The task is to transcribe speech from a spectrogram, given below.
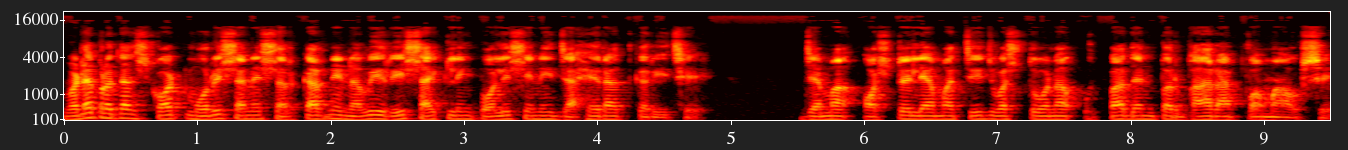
વડાપ્રધાન સ્કોટ મોરિસને સરકારની નવી રિસાયકલિંગ પોલિસીની જાહેરાત કરી છે. જેમાં ઓસ્ટ્રેલિયામાં ચીજ વસ્તુઓના ઉત્પાદન પર ભાર આપવામાં આવશે.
